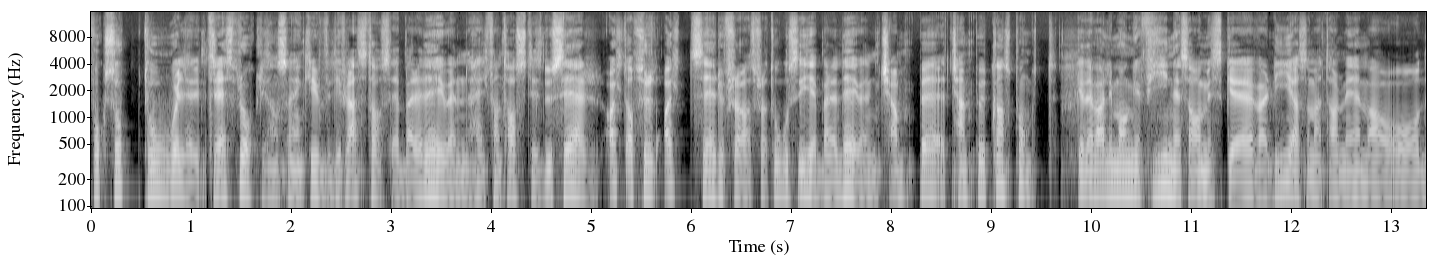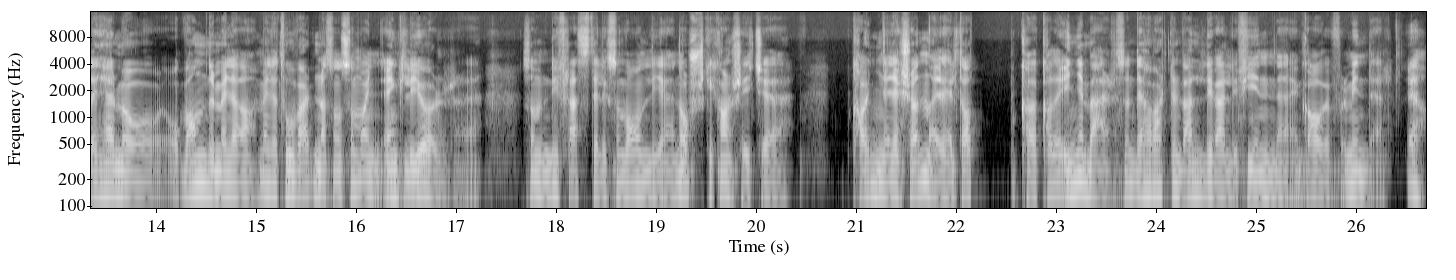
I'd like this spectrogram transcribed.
vokse opp to- eller trespråklig, liksom, som egentlig de fleste av oss er, bare det er jo en helt fantastisk, du ser alt, absolutt alt ser du fra, fra to sider, bare det er jo en kjempe, et kjempeutgangspunkt. Det er veldig mange fine samiske verdier som jeg tar med meg, og det her med å, å vandre mellom, mellom to verdener, sånn som man egentlig gjør, eh, som de fleste liksom vanlige norske kanskje ikke kan eller skjønner i det hele tatt, hva, hva det innebærer, så det har vært en veldig, veldig fin eh, gave for min del. Ja.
